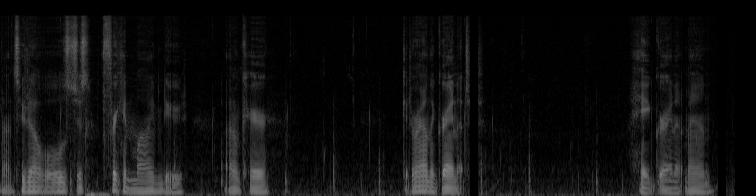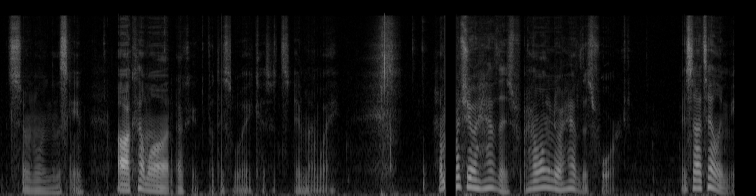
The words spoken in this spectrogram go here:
Go down two devils. Just freaking mine, dude. I don't care. Get around the granite. I hate granite, man. It's so annoying in this game. Oh, come on. Okay, put this away because it's in my way. How much do I have this? How long do I have this for? It's not telling me.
